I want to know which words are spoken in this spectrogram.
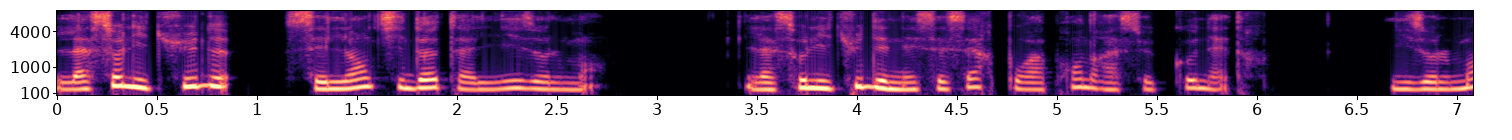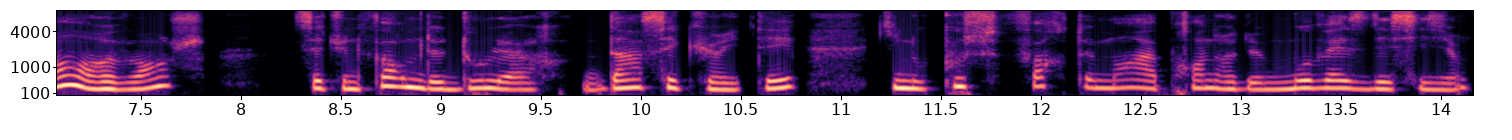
La solitude, c'est l'antidote à l'isolement. La solitude est nécessaire pour apprendre à se connaître. L'isolement, en revanche, c'est une forme de douleur, d'insécurité qui nous pousse fortement à prendre de mauvaises décisions.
